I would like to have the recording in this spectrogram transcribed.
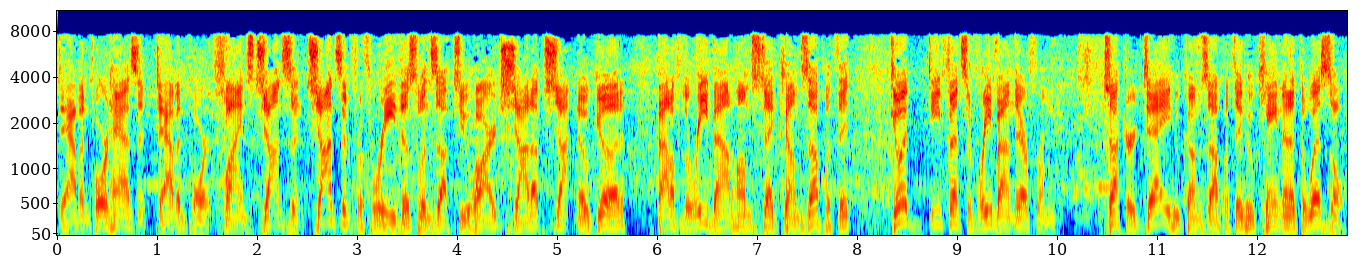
Davenport has it. Davenport finds Johnson. Johnson for three. This one's up too hard. Shot up, shot no good. Battle for the rebound. Homestead comes up with it. Good defensive rebound there from Tucker Day, who comes up with it, who came in at the whistle.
